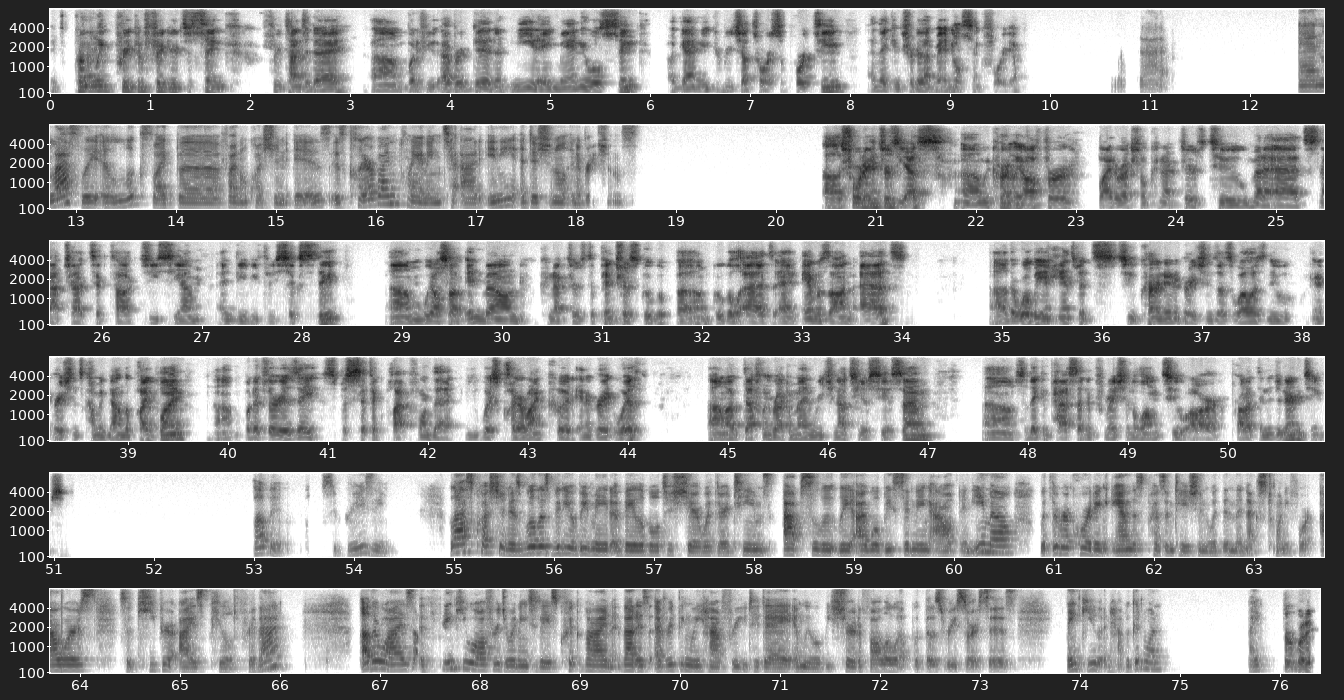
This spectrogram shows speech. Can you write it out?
It's currently pre-configured to sync three times a day. Um, but if you ever did need a manual sync, again, you could reach out to our support team and they can trigger that manual sync for you. Love that. And lastly, it looks like the final question is, is Claravine planning to add any additional integrations? Uh, short answer is yes. Uh, we currently offer bidirectional connectors to Meta Ads, Snapchat, TikTok, GCM, and DV360. Um, we also have inbound connectors to Pinterest, Google, um, Google Ads, and Amazon Ads. Uh, there will be enhancements to current integrations as well as new integrations coming down the pipeline. Um, but if there is a specific platform that you wish Claravine could integrate with, um, I would definitely recommend reaching out to your CSM um, so they can pass that information along to our product and engineering teams. Love it. Super easy. Last question is, will this video be made available to share with our teams? Absolutely. I will be sending out an email with the recording and this presentation within the next 24 hours. So keep your eyes peeled for that. Otherwise, thank you all for joining today's Quickvine. That is everything we have for you today, and we will be sure to follow up with those resources. Thank you and have a good one. Bye. Everybody.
